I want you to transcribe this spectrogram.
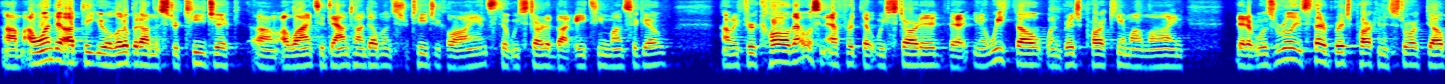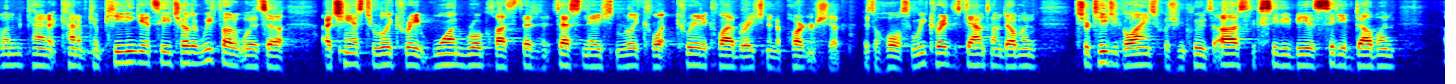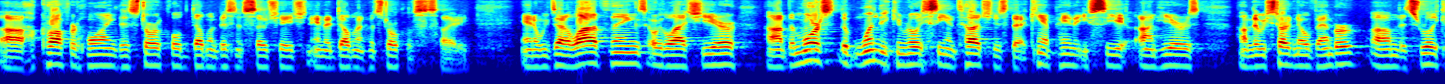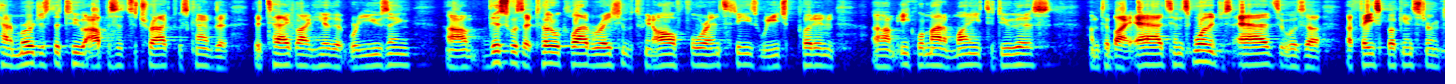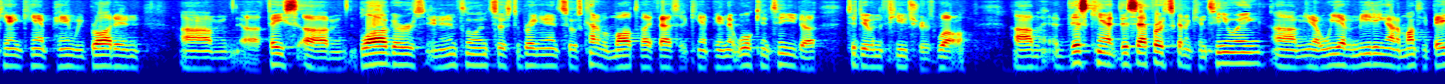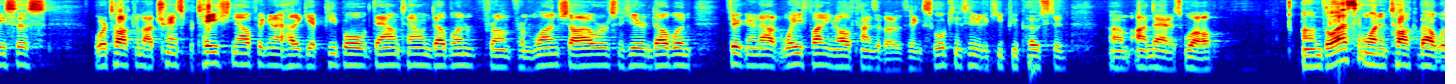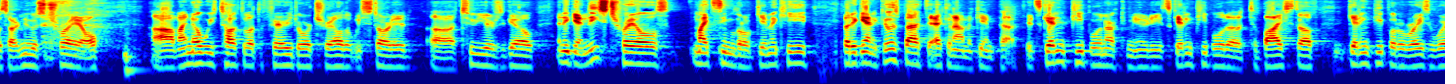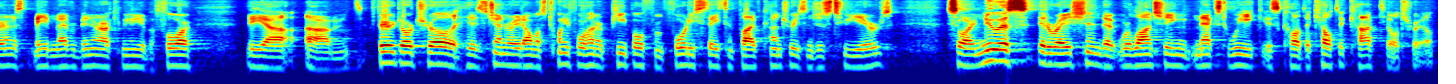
Um, I wanted to update you a little bit on the strategic um, alliance, the Downtown Dublin Strategic Alliance that we started about 18 months ago. Um, if you recall, that was an effort that we started that, you know, we felt when Bridge Park came online, that it was really, instead of Bridge Park and Historic Dublin kind of, kind of competing against each other, we thought it was a, a chance to really create one world-class de- destination, really create a collaboration and a partnership as a whole. So we created this Downtown Dublin Strategic Alliance, which includes us, the CVB, the City of Dublin, uh, Crawford Hoying, the Historical Dublin Business Association, and the Dublin Historical Society. And we've done a lot of things over the last year. Uh, the more, the one that you can really see and touch is the campaign that you see on here is um, that we started in November. Um, that's really kind of merges the two. Opposites attract was kind of the, the tagline here that we're using. Um, this was a total collaboration between all four entities. We each put in um, equal amount of money to do this, um, to buy ads. And it's more than just ads. It was a, a Facebook, Instagram campaign. We brought in um, uh, face um, bloggers and influencers to bring it in. So it's kind of a multifaceted campaign that we'll continue to, to do in the future as well. Um, this can't, this effort's going to continuing. Um, you know, we have a meeting on a monthly basis. We're talking about transportation now, figuring out how to get people downtown Dublin from, from lunch hours here in Dublin, figuring out wayfinding and all kinds of other things. So we'll continue to keep you posted um, on that as well. Um, the last thing I wanted to talk about was our newest trail. Um, I know we've talked about the Fairy Door Trail that we started uh, two years ago. And again, these trails might seem a little gimmicky, but again, it goes back to economic impact. It's getting people in our community, it's getting people to, to buy stuff, getting people to raise awareness that may have never been in our community before. The uh, um, Fairy Door Trail has generated almost 2,400 people from 40 states and five countries in just two years. So our newest iteration that we're launching next week is called the Celtic Cocktail Trail.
